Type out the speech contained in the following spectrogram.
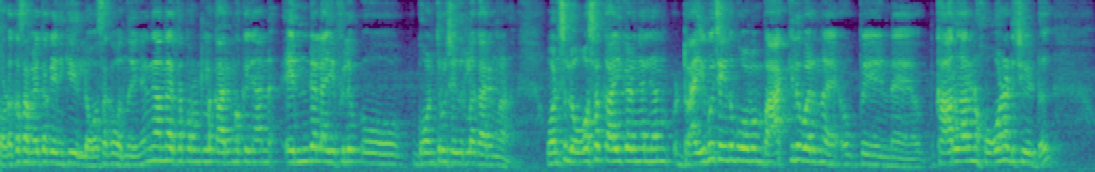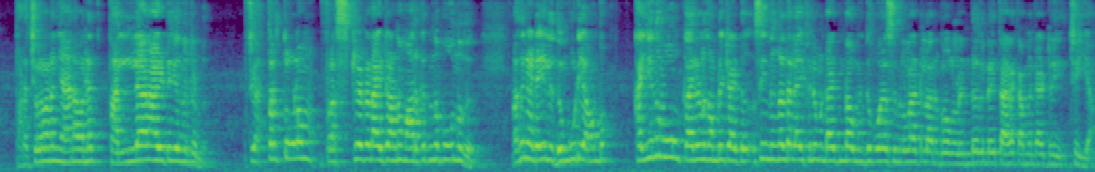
തുടക്ക സമയത്തൊക്കെ എനിക്ക് ലോസ് ഒക്കെ വന്നു കഴിഞ്ഞാൽ ഞാൻ നേരത്തെ പറഞ്ഞിട്ടുള്ള കാര്യങ്ങളൊക്കെ ഞാൻ എന്റെ ലൈഫിൽ ഗോൺ ത്രൂ ചെയ്തിട്ടുള്ള കാര്യങ്ങളാണ്. വൺസ് ലോസ് ഒക്കെ ആയി കഴിഞ്ഞാൽ ഞാൻ ഡ്രൈവ് ചെയ്ത് പോകുമ്പോൾ ബാക്കിൽ വരുന്ന പിന്നെ കാറുകാരൻ ഹോൺ അടിച്ചിട്ട് പടച്ചോനാണ് ഞാൻ അവനെ തല്ലാനായിട്ട് ചെന്നിട്ടുണ്ട്. പക്ഷെ അത്രത്തോളം ഫ്രസ്ട്രേറ്റഡ് ആയിട്ടാണ് മാർക്കറ്റിൽ നിന്ന് പോകുന്നത്. അതിനിടയിൽ ഇതും കൂടി ആകുമ്പോൾ കയ്യിൽ നിന്ന് പോകും കാര്യങ്ങൾ കംപ്ലീറ്റ് ആയിട്ട്. സി നിങ്ങളുടെ ലൈഫിലും ഉണ്ടായിട്ടുണ്ടാവും. ഇതുപോലെ സിമിലർ ആയിട്ടുള്ള അനുഭവങ്ങൾ ഉണ്ട് അതിന്റെ താഴെ കമന്റ് ആയിട്ട് ചെയ്യാം.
